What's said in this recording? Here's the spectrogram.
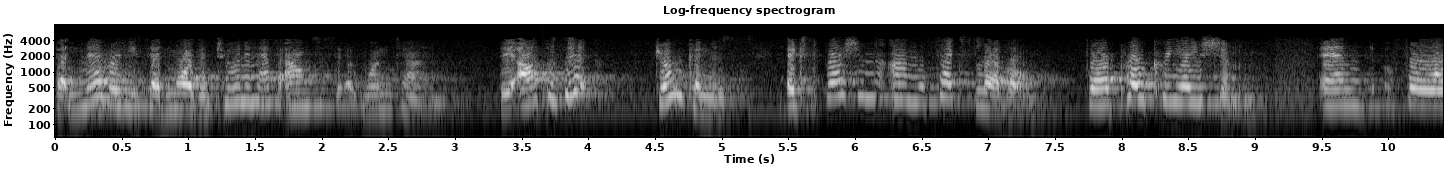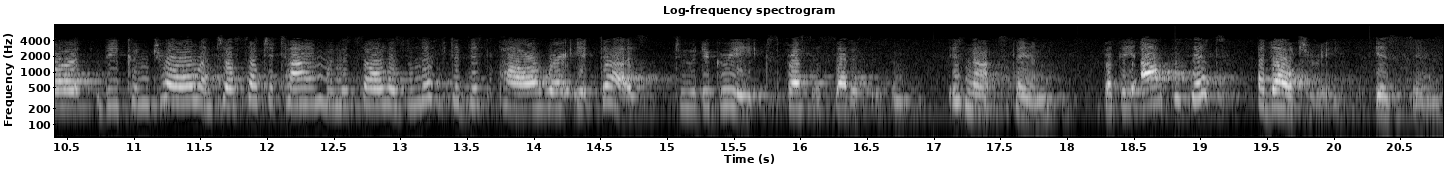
But never, he said, more than two and a half ounces at one time. The opposite, drunkenness, expression on the sex level for procreation and for the control until such a time when the soul has lifted this power where it does, to a degree, express asceticism, is not sin. But the opposite, adultery, is sin.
